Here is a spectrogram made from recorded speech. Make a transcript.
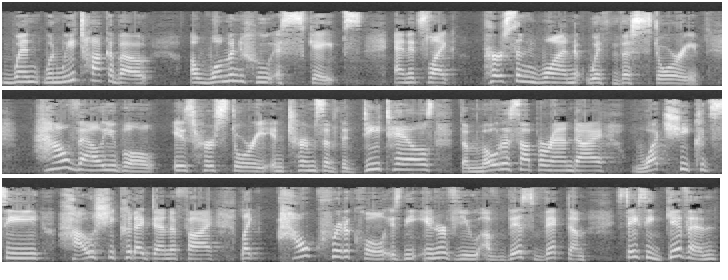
when when we talk about a woman who escapes, and it's like person one with the story. How valuable is her story in terms of the details, the modus operandi, what she could see, how she could identify? Like, how critical is the interview of this victim, Stacey, given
